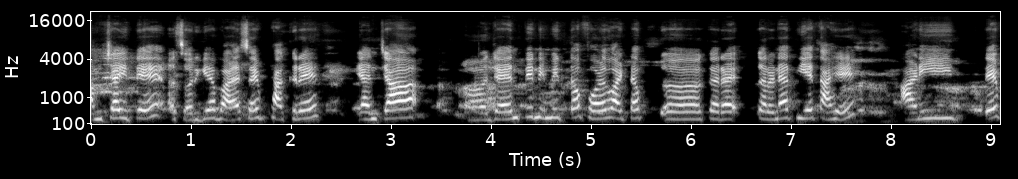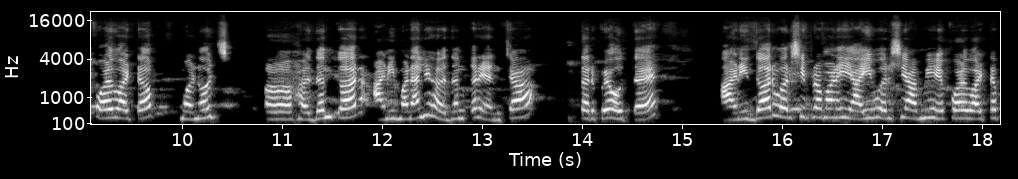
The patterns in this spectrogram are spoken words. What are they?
आमच्या इथे स्वर्गीय बाळासाहेब ठाकरे यांच्या जयंतीनिमित्त फळ वाटप करा- करण्यात येत आहे. आणि ते फळ वाटप मनोज हळदनकर हळदणकर आणि मनाली हळदणकर यांच्या तर्फे होत आहे आणि दरवर्षीप्रमाणे याही वर्षी आम्ही हे फळ वाटप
